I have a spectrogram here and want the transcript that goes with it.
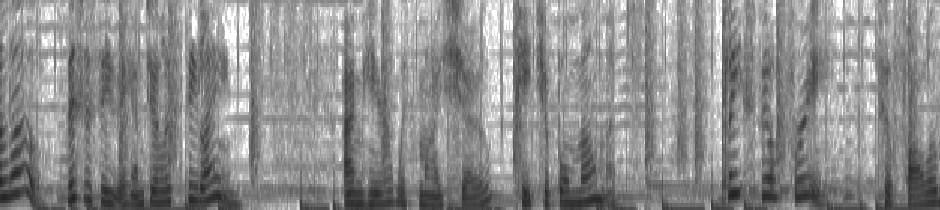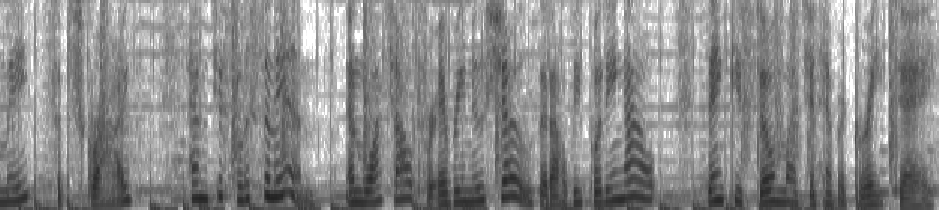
Hello, this is Evangelist Elaine. I'm here with my show, Teachable Moments. Please feel free to follow me, subscribe, and just listen in and watch out for every new show that I'll be putting out. Thank you so much and have a great day.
